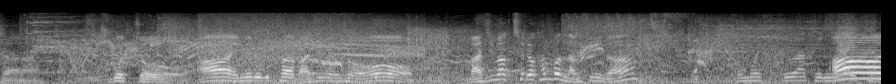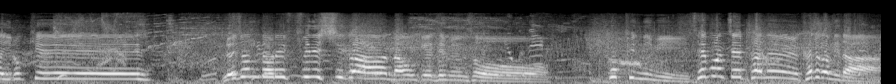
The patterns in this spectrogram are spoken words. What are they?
자 죽었죠. 아 에메르기타 맞으면서 마지막 체력 한 번 남습니다. 아 이렇게 legendary finish가 나오게 되면서 포피님이 세 번째 판을 가져갑니다.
